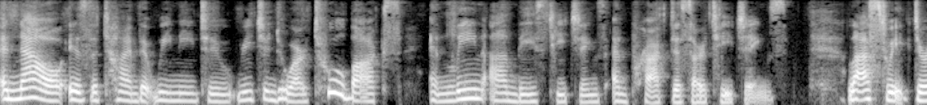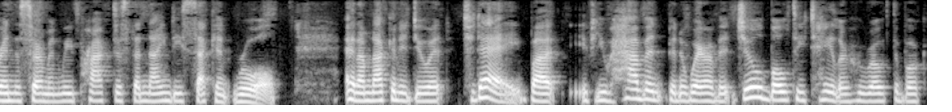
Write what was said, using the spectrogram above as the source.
And now is the time that we need to reach into our toolbox and lean on these teachings and practice our teachings. Last week during the sermon, we practiced the 90 second rule. And I'm not going to do it today, but if you haven't been aware of it, Jill Bolte Taylor, who wrote the book,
